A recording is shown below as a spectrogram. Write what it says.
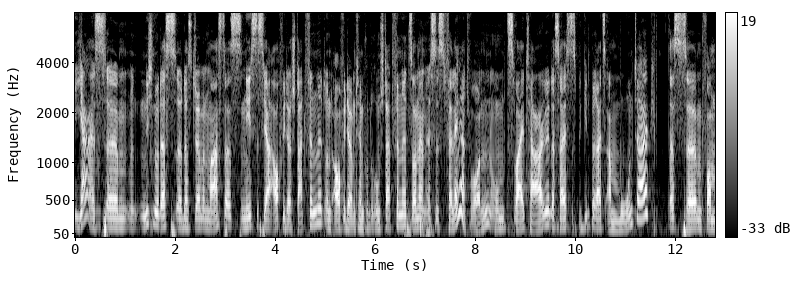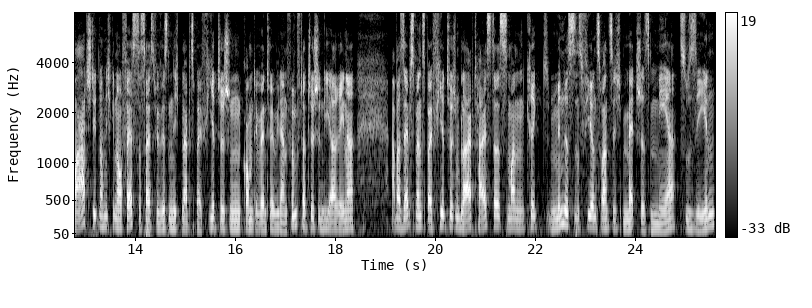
Ja, es ähm, nicht nur, dass äh, das German Masters nächstes Jahr auch wieder stattfindet und auch wieder im Tempodrom stattfindet, sondern es ist verlängert worden um zwei Tage. Das heißt, es beginnt bereits am Montag. Das ähm, Format steht noch nicht genau fest. Das heißt, wir wissen nicht, bleibt es bei vier Tischen, kommt eventuell wieder ein fünfter Tisch in die Arena. Aber selbst wenn es bei vier Tischen bleibt, heißt das, man kriegt mindestens 24 Matches mehr zu sehen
